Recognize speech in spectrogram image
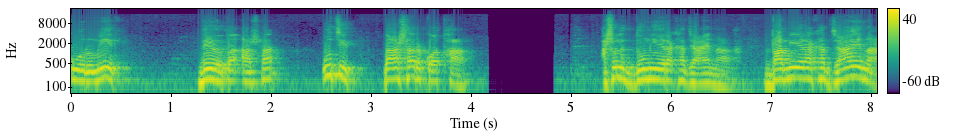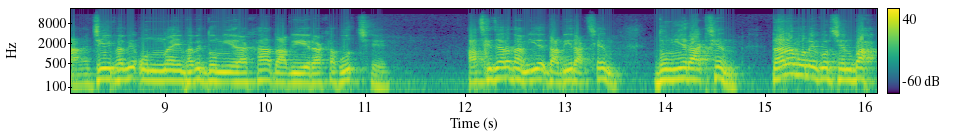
কর্মীর দৃঢ়তা আসা উচিত বা আসার কথা। আসলে দমিয়ে রাখা যায় না, দাবিয়ে রাখা যায় না যেভাবে অন্যায়ভাবে দমিয়ে রাখা, দাবিয়ে রাখা হচ্ছে। আজকে যারা দাবিয়ে দাবি রাখছেন, দমিয়ে রাখছেন, তারা মনে করছেন, বাহ,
